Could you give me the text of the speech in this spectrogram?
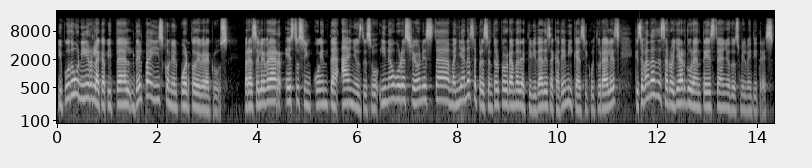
y pudo unir la capital del país con el puerto de Veracruz. Para celebrar estos 50 años de su inauguración, esta mañana se presentó el programa de actividades académicas y culturales que se van a desarrollar durante este año 2023.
